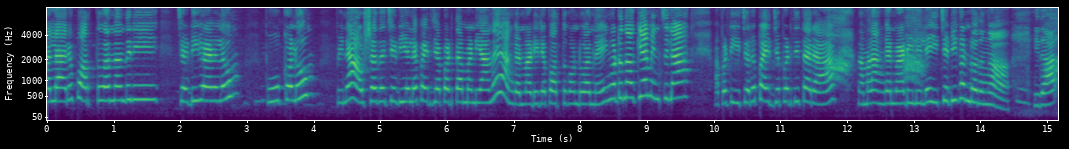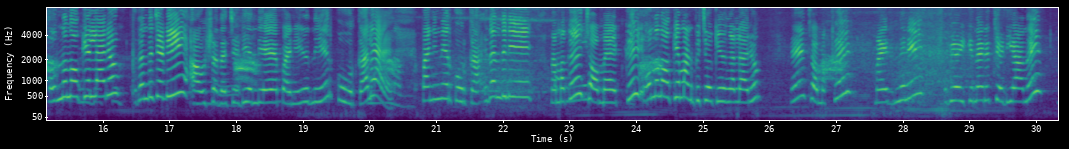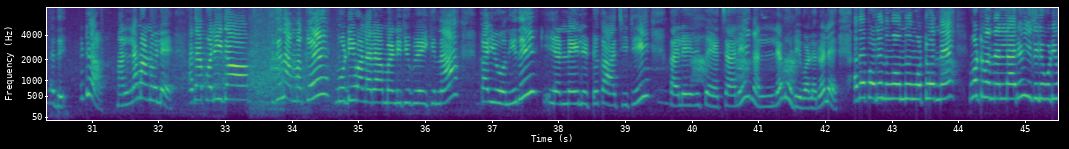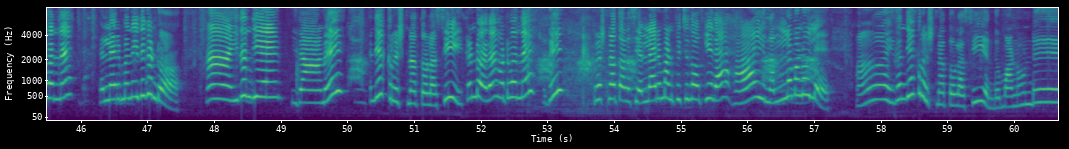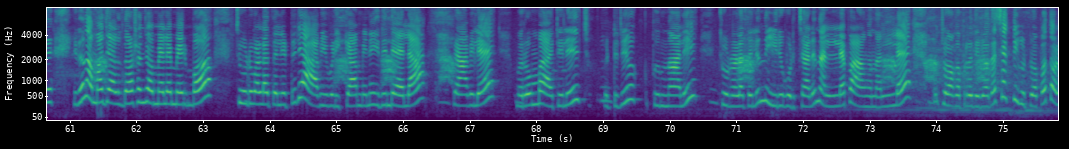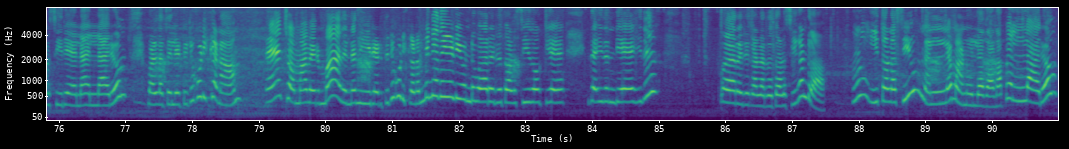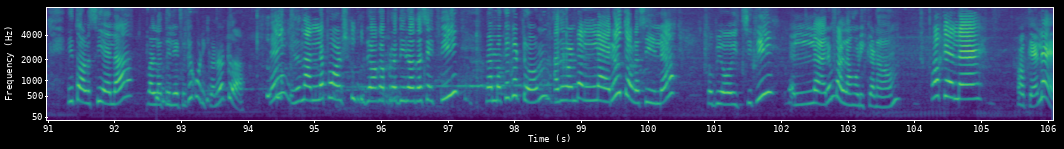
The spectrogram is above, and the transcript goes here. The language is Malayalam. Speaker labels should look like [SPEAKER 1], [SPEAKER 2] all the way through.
[SPEAKER 1] നമ്മളെല്ലാവരും പുറത്ത് വന്നതിന് ചെടികളും പൂക്കളും പിന്നെ ഔഷധ ചെടിയെല്ലാം പരിചയപ്പെടുത്താൻ വേണ്ടിയാണ് അംഗൻവാടിയുടെ പുറത്ത് കൊണ്ടുവന്നത് ഇങ്ങോട്ട് നോക്കിയാൽ മിൻസില. അപ്പോൾ ടീച്ചർ പരിചയപ്പെടുത്തി തരാ. നമ്മൾ അംഗൻവാടിയിലെ ഈ ചെടി കണ്ടു നിങ്ങ? ഇതാ ഒന്ന് നോക്കി എല്ലാവരും ഇതെന്ത് ചെടി? ഔഷധ ചെടി എന്തേ പനിനീർ കൂർക്ക അല്ലേ? പനിനീർ കൂർക്ക. ഇതെന്തിന്? നമുക്ക് ചുമക്ക് ഒന്ന് നോക്കിയാൽ മണപ്പിച്ച് നോക്കി നിങ്ങൾ എല്ലാവരും ഏ ചുമക്ക്? മരുന്നിന് ഉപയോഗിക്കുന്ന ഒരു ചെടിയാണ് ഇത് കേട്ടോ? നല്ല മണമല്ലേ അതേപോലെ ഇതോ ഇത് നമുക്ക് മുടി വളരാൻ വേണ്ടിയിട്ട് ഉപയോഗിക്കുന്ന കയ്യൂന്നി ഇത് എണ്ണയിലിട്ട് കാച്ചിട്ട് തലയിൽ തേച്ചാൽ നല്ല മുടി വളരും അല്ലേ? അതേപോലെ നിങ്ങൾ ഒന്ന് ഇങ്ങോട്ട് വന്നേ. ഇങ്ങോട്ട് വന്ന എല്ലാവരും ഇതിൽ കൂടി വന്നേ. എല്ലാവരും വന്ന് ഇത് കണ്ടോ? ആ ഇതെന്തിയേ? ഇതാണ് എന്തിയെ കൃഷ്ണ തുളസി. കണ്ടോ? അതാ ഇങ്ങോട്ട് വന്നേ. ഇത് കൃഷ്ണ തുളസി. എല്ലാവരും മണപ്പിച്ച് നോക്കിയതാ. ഹായ് നല്ല മണമില്ലേ ആ ഇതെന്തിയാ കൃഷ്ണ തുളസി? എന്ത് മണമുണ്ട് ഇത് നമ്മൾ ജലദോഷം ചുമയിലും വരുമ്പോൾ ചൂടുവെള്ളത്തിലിട്ട് രാവി പിടിക്കാം പിന്നെ ഇതിന്റെ ഇല രാവിലെ വെറും പാറ്റിൽ ഇട്ടിട്ട് തിന്നാൽ ചൂടുവെള്ളത്തിൽ നീര് കുടിച്ചാൽ നല്ല പാങ്ങ് നല്ല രോഗപ്രതിരോധ ശക്തി കിട്ടും. അപ്പോൾ തുളസിയുടെ ഇല എല്ലാവരും വെള്ളത്തിലിട്ടിട്ട് കുടിക്കണം. ഏ ചുമ വരുമ്പോൾ അതിന്റെ നീരെടുത്തിട്ട് കുടിക്കണം. പിന്നെ അത് ഇടിയുണ്ട് വേറൊരു തുളസി നോക്കിയേ. ഇതാ ഇതെന്തിയേ ഇത്? വേറൊരു കളറ് തുളസി കണ്ടുവാ? ഈ തുളസിയും നല്ല മണമുള്ളതാണ്. അപ്പോൾ എല്ലാവരും ഈ തുളസി ഇല വെള്ളത്തിലിട്ടിട്ട് കുടിക്കണം കേട്ടോ. ഏ ഇത് നല്ല പോഷ രോഗപ്രതിരോധ ശക്തി നമുക്ക് കിട്ടും. അതുകൊണ്ട് എല്ലാവരും തുളസി ഇല ഉപയോഗിച്ചിട്ട് എല്ലാവരും വെള്ളം കുടിക്കണം. ഓക്കെ അല്ലേ? ഓക്കെ അല്ലേ?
